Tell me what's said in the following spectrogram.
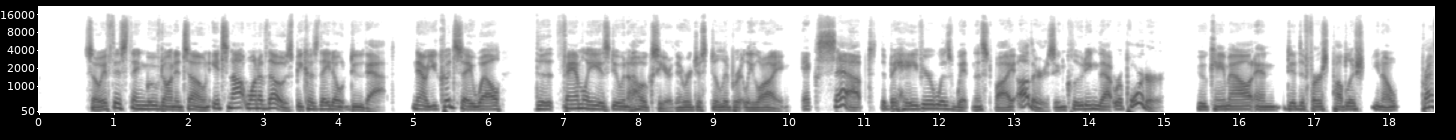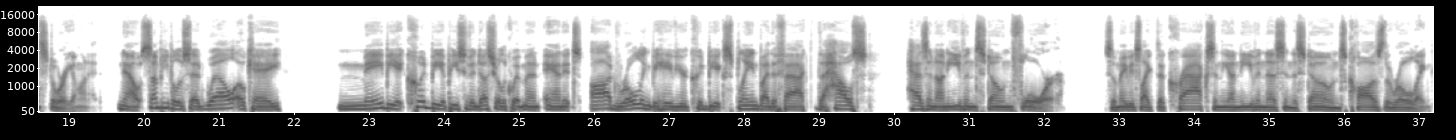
So if this thing moved on its own, it's not one of those because they don't do that. Now, you could say, well, the family is doing a hoax here. They were just deliberately lying, except the behavior was witnessed by others, including that reporter who came out and did the first published, you know, press story on it. Now, some people have said, well, okay, maybe it could be a piece of industrial equipment and its odd rolling behavior could be explained by the fact the house has an uneven stone floor. So maybe it's like the cracks and the unevenness in the stones cause the rolling.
